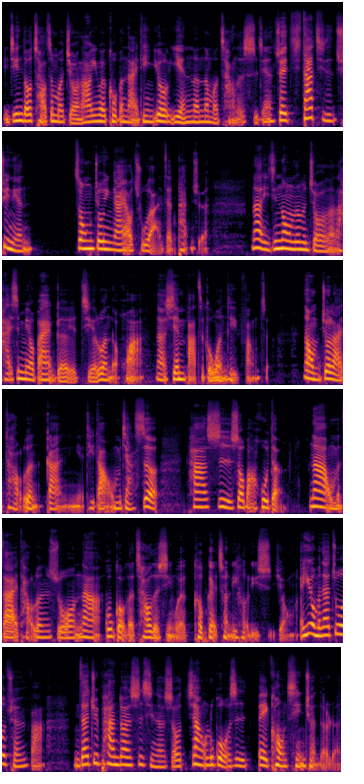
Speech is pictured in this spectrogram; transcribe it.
已经都吵这么久，然后因为 COVID-19 又延了那么长的时间，所以他其实去年中就应该要出来再判决，那已经弄了那么久了，还是没有办法一个结论的话，那先把这个问题放着，那我们就来讨论。刚才你也提到，我们假设他是受保护的，那我们再来讨论说，那 Google 的抄的行为可不可以成立合理使用？因为我们在著作权法。你再去判断事情的时候，像如果我是被控侵权的人，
